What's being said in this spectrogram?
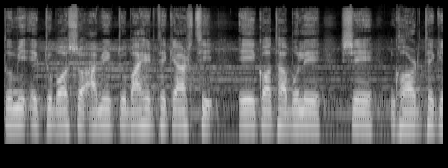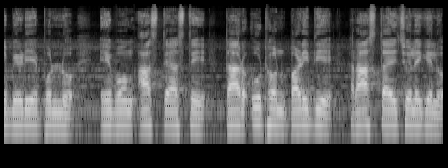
তুমি একটু বসো, আমি একটু বাহির থেকে আসছি। এই কথা বলে সে ঘর থেকে বেরিয়ে পড়ল এবং আস্তে আস্তে তার উঠোন পাড়ি দিয়ে রাস্তায় চলে গেল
